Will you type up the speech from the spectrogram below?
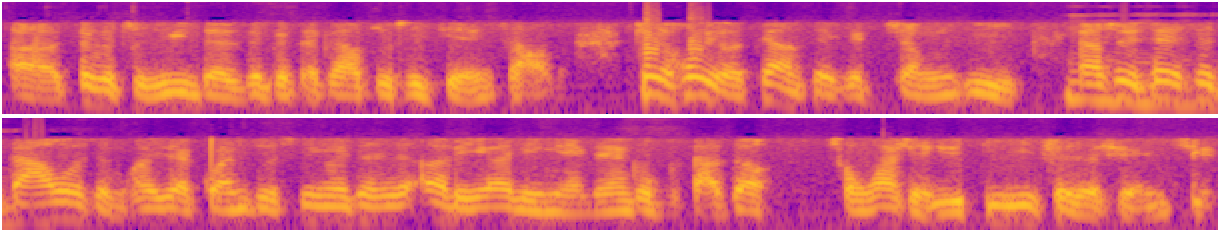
呃这个主义的这个得票数是减少的，所以会有这样的一个争议。那所以这次大家为什么会在关注？是因为这是二零二零年联合国达到重划选区第一次的选举。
